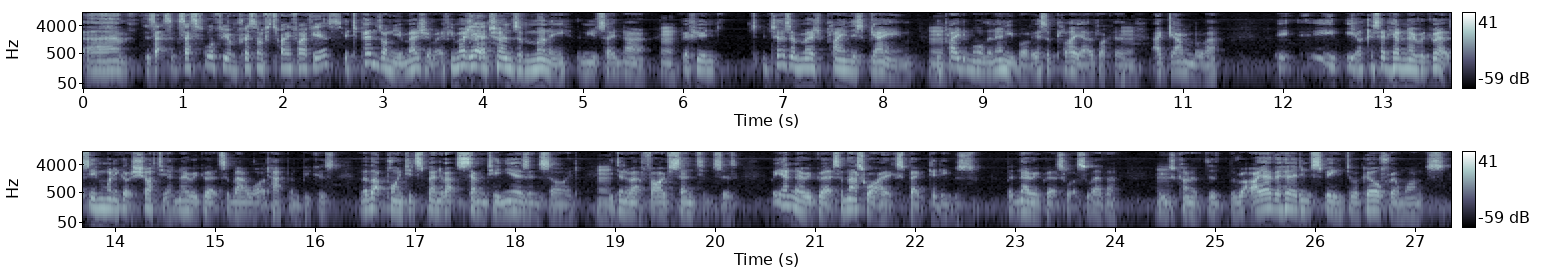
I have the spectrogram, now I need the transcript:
Um, Is that successful if you're in prison for 25 years? It depends on your measurement. If you measure it Yeah. in terms of money, then you'd say no. Hmm. But if you, in, terms of measure playing this game, he played it more than anybody as a player, like a, Hmm. a gambler. He, he- he- like I said, he had no regrets. Even when he got shot, he had no regrets about what had happened because at that point he'd spent about 17 years inside. Hmm. He'd done about five sentences, but he had no regrets, and that's what I expected. He was, but no regrets whatsoever. He Hmm. was kind of the, the. I overheard him speaking to a girlfriend once,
